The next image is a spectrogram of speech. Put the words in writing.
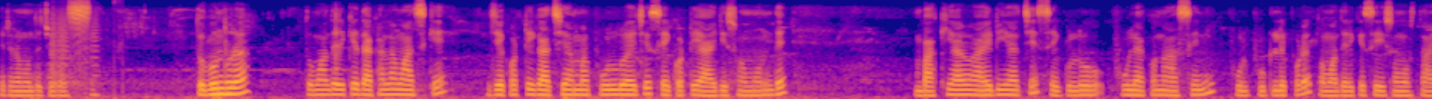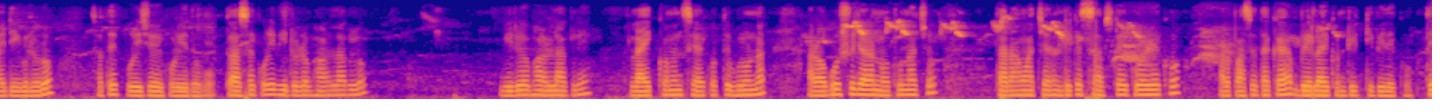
এটার মধ্যে চলে এসেছে। তো বন্ধুরা, তোমাদেরকে দেখালাম আজকে যে কটি গাছে আমার ফুল রয়েছে, সেই কটি আইডি সম্বন্ধে। বাকি আরও আইডি আছে, সেগুলো ফুল এখনও আসেনি, ফুল ফুটলে পরে তোমাদেরকে সেই সমস্ত আইডিগুলোরও সাথে পরিচয় করিয়ে দেবো। তো আশা করি ভিডিওটা ভালো লাগল। ভিডিও ভালো লাগলে লাইক কমেন্ট শেয়ার করতে ভুলো না। আর অবশ্যই যারা নতুন আছো, তারা আমার চ্যানেলটিকে সাবস্ক্রাইব করে রেখো আর পাশে থাকা বেল আইকনটি টিপে রেখো। তো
